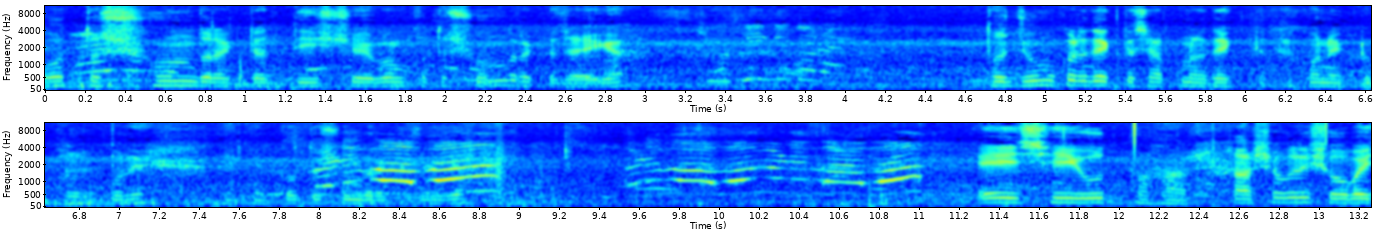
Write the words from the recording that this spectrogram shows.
কত সুন্দর একটা দৃশ্য এবং কত সুন্দর একটা জায়গা। তো জুম করে দেখতেছি, আপনারা দেখতে থাকুন একটু ভালো করে দেখেন কত সুন্দর একটা জায়গা। এই সেই উদ পাহাড় আশা করি সবাই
